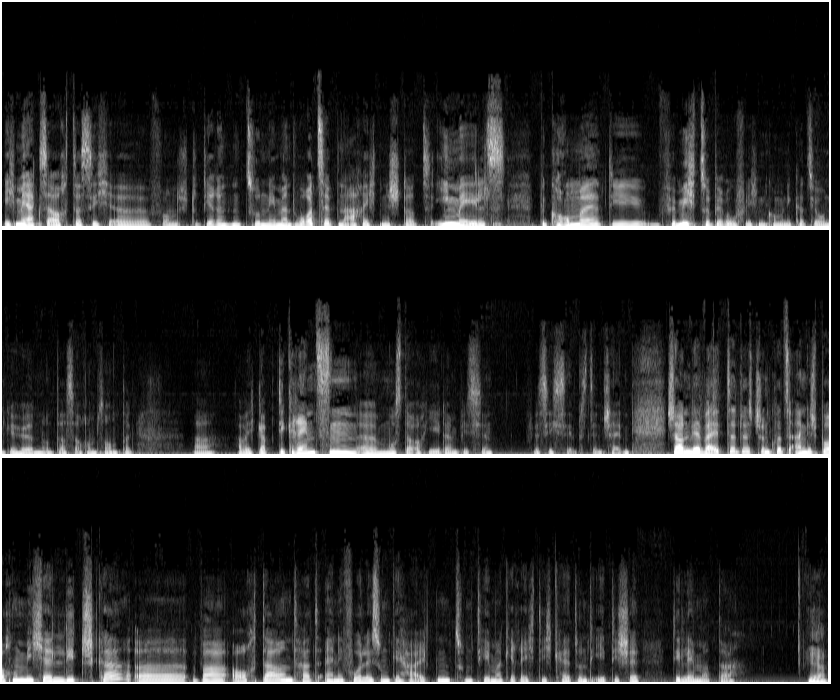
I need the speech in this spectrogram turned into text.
Ich merke es auch, dass ich äh, von Studierenden zunehmend WhatsApp-Nachrichten statt E-Mails bekomme, die für mich zur beruflichen Kommunikation gehören und das auch am Sonntag. Äh, aber ich glaube, die Grenzen äh, muss da auch jeder ein bisschen für sich selbst entscheiden. Schauen wir weiter. Du hast schon kurz angesprochen, Michael Litschka äh, war auch da und hat eine Vorlesung gehalten zum Thema Gerechtigkeit und ethische Dilemmata. Ja,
